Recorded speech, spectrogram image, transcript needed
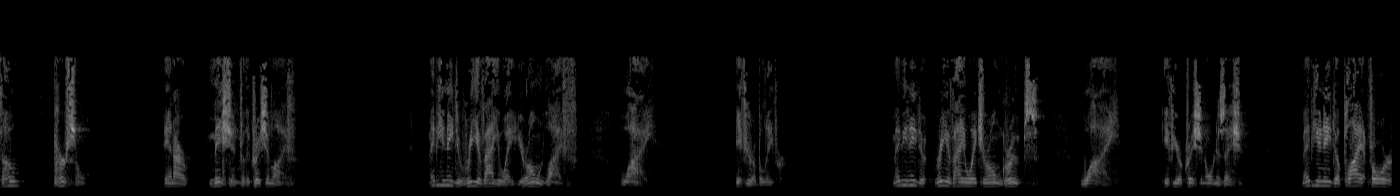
So personal in our mission for the Christian life. Maybe you need to reevaluate your own life. Why? If you're a believer. Maybe you need to reevaluate your own groups. Why? If you're a Christian organization. Maybe you need to apply it for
